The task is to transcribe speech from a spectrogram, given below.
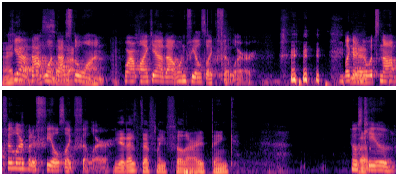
I Yeah, know- that I one. That's that the one. where I'm like, yeah, that one feels like filler. Like I know it's not filler, but it feels like filler. Yeah, that's definitely filler, I think. It was Uh, cute.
